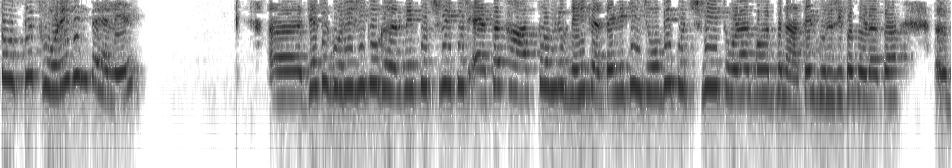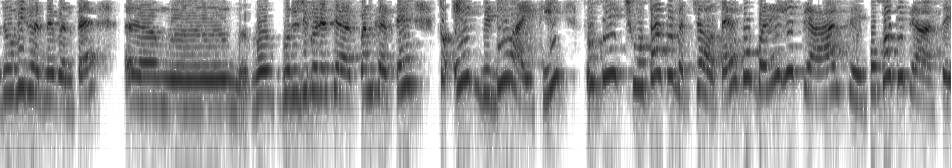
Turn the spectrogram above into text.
तो उससे थोड़े दिन पहले जैसे गुरु जी को घर में कुछ भी, कुछ ऐसा खास तो हम लोग नहीं करते लेकिन जो भी कुछ भी थोड़ा बहुत बनाते हैं गुरु जी को थोड़ा सा जो भी घर में बनता है वो गुरु जी को जैसे अर्पण करते हैं तो एक वीडियो आई थी उसमें एक छोटा सा बच्चा होता है, वो बड़े ही प्यार से, बहुत ही प्यार से,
